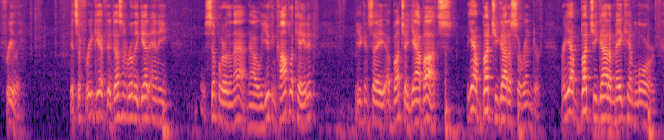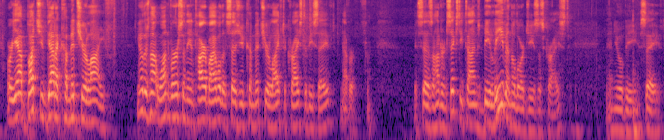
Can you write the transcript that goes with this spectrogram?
Freely. It's a free gift. It doesn't really get any simpler than that. Now, you can complicate it. You can say a bunch of yeah buts, yeah, but you got to surrender. Or yeah, but you got to make him Lord. Or yeah, but you've got to commit your life. You know, there's not one verse in the entire Bible that says you commit your life to Christ to be saved. Never. It says 160 times, believe in the Lord Jesus Christ, and you'll be saved.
